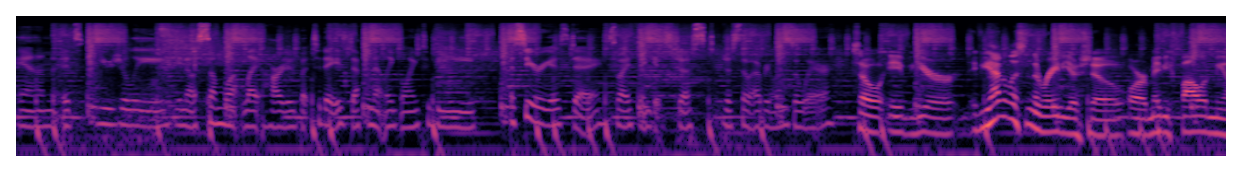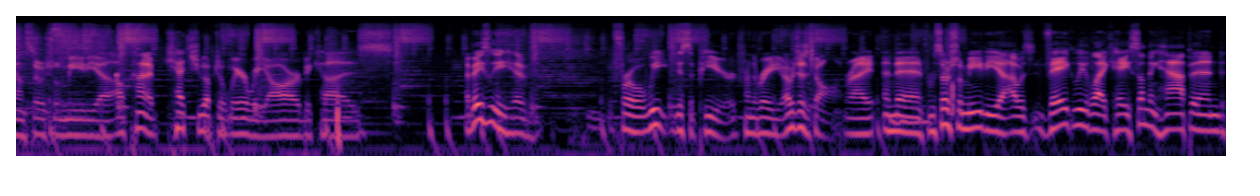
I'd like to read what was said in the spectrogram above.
And it's usually, you know, somewhat lighthearted, but today is definitely going to be a serious day. So I think it's just, just so everyone's aware. So if you're if you haven't listened to the radio show or maybe followed me on social media, I'll kind of catch you up to where we are because I basically have for a week disappeared from the radio. I was just gone, right? And then from social media, I was vaguely like, "Hey, something happened.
